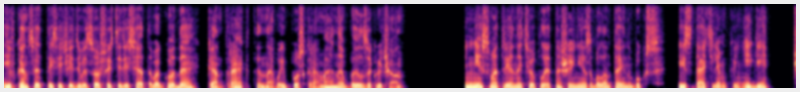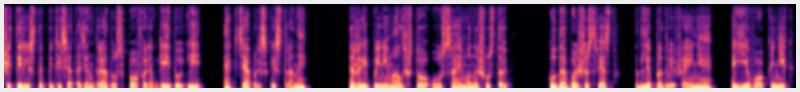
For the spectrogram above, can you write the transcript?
и в конце 1960 года контракт на выпуск романа был заключен. Несмотря на теплые отношения с Балантайн Букс, издателем книги «451 градус по Фаренгейту» и «Октябрьской страны», Рэй понимал, что у Саймона Шустер куда больше средств для продвижения его книг.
